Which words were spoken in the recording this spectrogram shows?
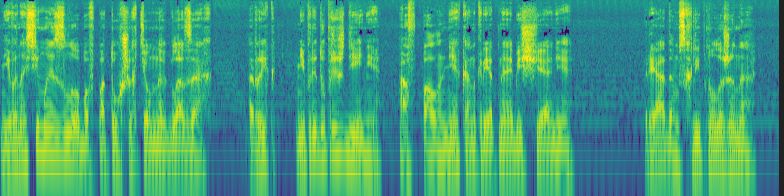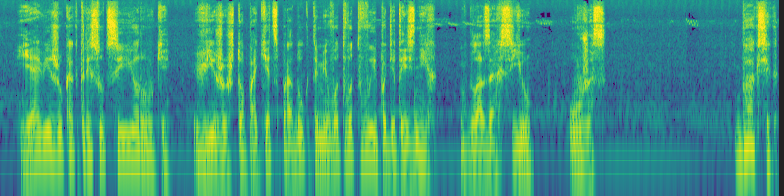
Невыносимая злоба в потухших темных глазах. Рык – не предупреждение, а вполне конкретное обещание. Рядом схлипнула жена. Я вижу, как трясутся ее руки – Вижу, что пакет с продуктами вот-вот выпадет из них. В глазах Сью ужас. «Баксик!»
